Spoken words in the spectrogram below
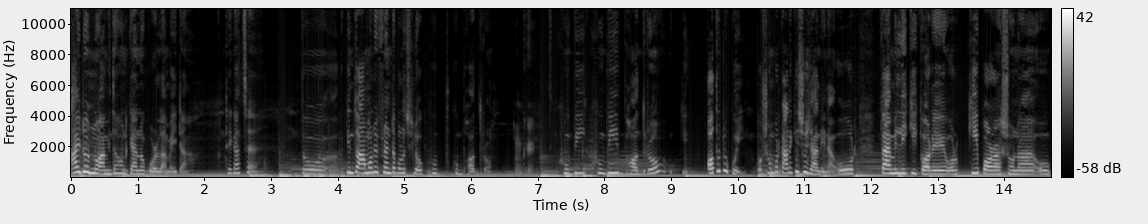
আই ডোন্ট নো আমি তখন কেন করলাম এটা? ঠিক আছে? তো কিন্তু আমার ওই ফ্রেন্ডটা বলেছিল ও খুব খুব ভদ্র। খুবই খুবই ভদ্র। অতটুকুই। ওর সম্পর্কে আর কিছু জানি না। ওর ফ্যামিলি কি করে? ওর কি পড়াশোনা? ও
